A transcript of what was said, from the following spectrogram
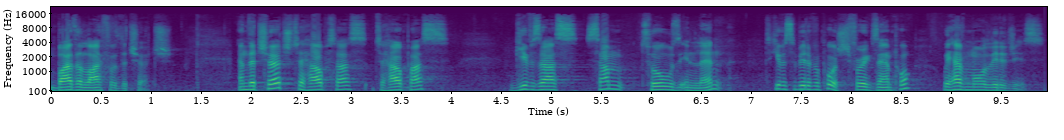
by the life of the church. And the church to help us to help us gives us some tools in Lent to give us a bit of a push. For example, we have more liturgies.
